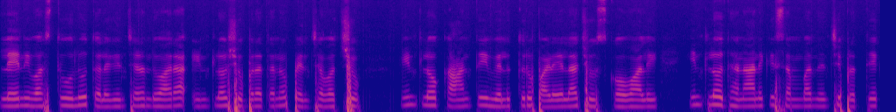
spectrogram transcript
లేని వస్తువులు తొలగించడం ద్వారా ఇంట్లో శుభ్రతను పెంచవచ్చు. ఇంట్లో కాంతి వెలుతురు పడేలా చూసుకోవాలి. ఇంట్లో ధనానికి సంబంధించి ప్రత్యేక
